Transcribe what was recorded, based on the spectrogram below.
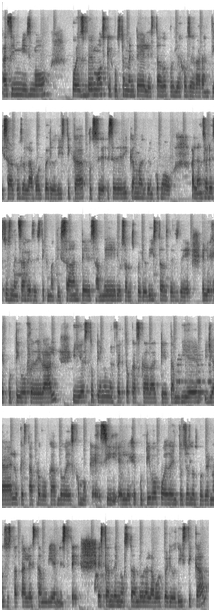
Asimismo, pues vemos que justamente el Estado, pues lejos de garantizar pues la labor periodística, pues se, dedica más bien como a lanzar estos mensajes estigmatizantes a medios, a los periodistas desde el Ejecutivo Federal. Y esto tiene un efecto cascada que también ya lo que está provocando es como que si el Ejecutivo puede, entonces los gobiernos estatales también este, están denostando la labor periodística.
